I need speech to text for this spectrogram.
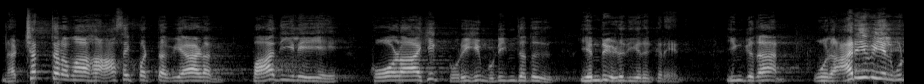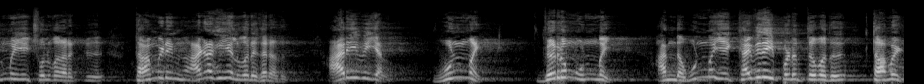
நட்சத்திரமாக ஆசைப்பட்ட வியாழன் பாதியிலேயே கோளாகி குறுகி முடிந்தது என்று எழுதியிருக்கிறேன். இங்குதான் ஒரு அறிவியல் உண்மையை சொல்வதற்கு தமிழின் அழகியல் வருகிறது. அறிவியல் உண்மை வெறும் உண்மை. அந்த உண்மையை கவிதைப்படுத்துவது தமிழ்.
